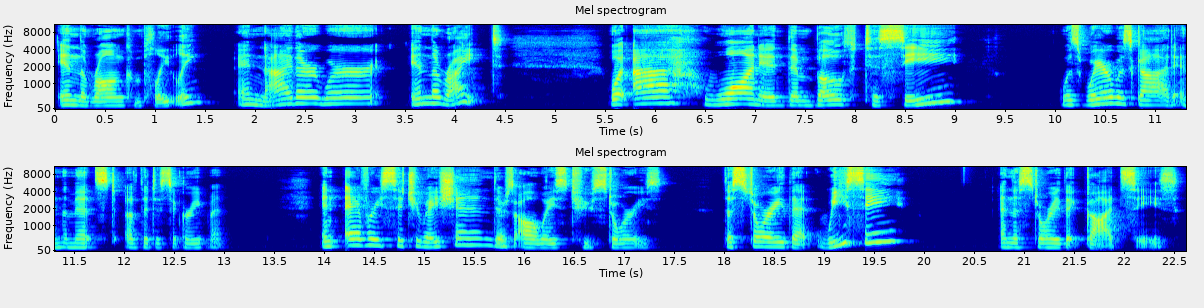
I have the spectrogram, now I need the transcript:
in the wrong completely, and neither were in the right. What I wanted them both to see was where was God in the midst of the disagreement? In every situation, there's always two stories. The story that we see and the story that God sees.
